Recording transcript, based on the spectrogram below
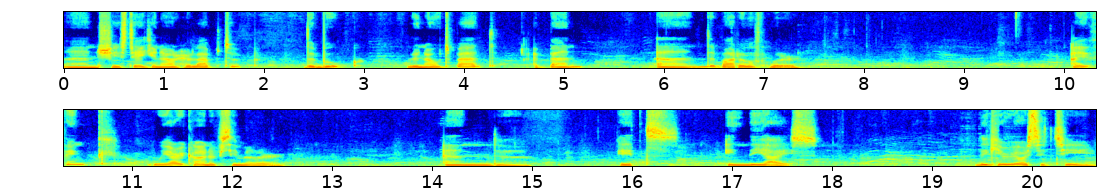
and she's taking out her laptop, the book, the notepad, a pen, and a bottle of water. I think we are kind of similar, and uh, it's in the eyes the curiosity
